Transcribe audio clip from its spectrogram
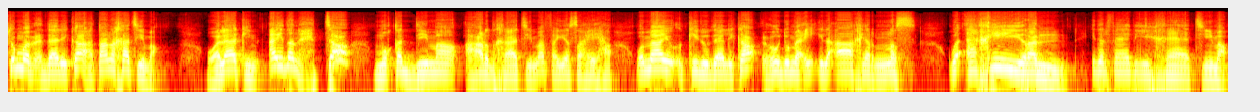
ثم بعد ذلك أعطانا خاتمة. ولكن أيضا حتى مقدمة عرض خاتمة فهي صحيحة. وما يؤكد ذلك عودوا معي إلى آخر النص. وأخيرا إذا فهذه خاتمة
